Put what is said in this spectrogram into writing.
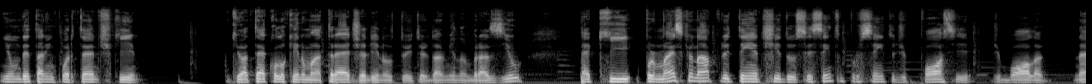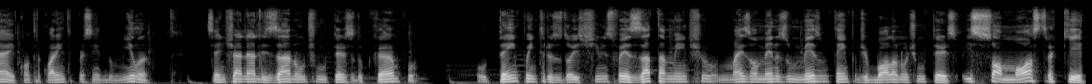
e um detalhe importante que, que eu até coloquei numa thread ali no Twitter da Milan Brasil é que, por mais que o Napoli tenha tido 60% de posse de bola, né, e contra 40% do Milan, se a gente analisar no último terço do campo, o tempo entre os dois times foi exatamente o, mais ou menos o mesmo tempo de bola no último terço. Isso só mostra que,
